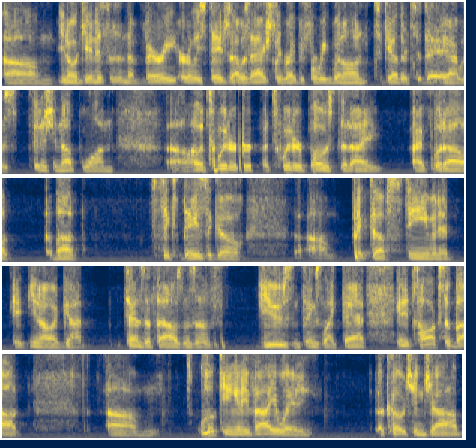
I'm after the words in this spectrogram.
Um, you know, again, this is in the very early stages. I was actually right before we went on together today. I was finishing up one, uh, a Twitter a Twitter post that I I put out about six days ago. Um, picked up steam, and it, it you know it got tens of thousands of views and things like that. And it talks about um, looking and evaluating a coaching job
